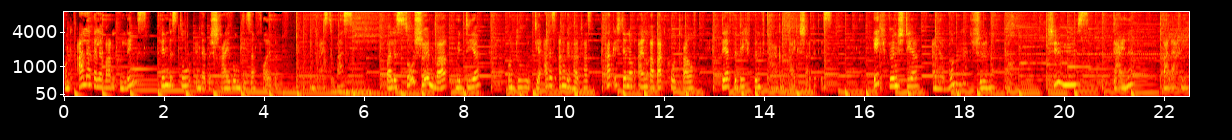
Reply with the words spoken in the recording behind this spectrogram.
Und alle relevanten Links findest du in der Beschreibung dieser Folge. Und weißt du was? Weil es so schön war mit dir und du dir alles angehört hast, packe ich dir noch einen Rabattcode drauf, der für dich fünf Tage freigeschaltet ist. Ich wünsche dir eine wunderschöne Woche. Tschüss, deine Valerie.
